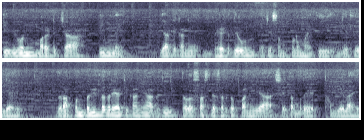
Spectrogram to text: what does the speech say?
टी व्ही वन मराठीच्या टीमने या ठिकाणी भेट देऊन याची संपूर्ण माहिती घेतलेली आहे. जर आपण बघितलं तर या ठिकाणी अगदी तळस असल्यासारखं पाणी या शेतामध्ये थांबलेलं आहे.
